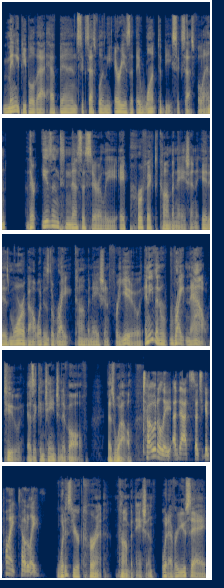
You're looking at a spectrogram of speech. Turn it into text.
many people that have been successful in the areas that they want to be successful in. There isn't necessarily a perfect combination. It is more about what is the right combination for you. And even right now, too, as it can change and evolve as well. Totally. Uh, that's such a good point. Totally. What is your current combination, whatever you say.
